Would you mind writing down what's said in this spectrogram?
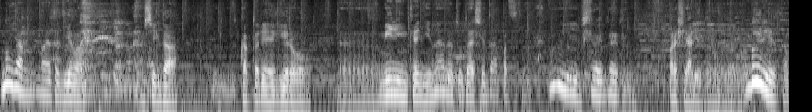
Ну, я на это дело всегда как-то реагировал. Э, Миленько, не надо туда-сюда, поцеловать. Ну и все это, прощали друг друга. Были там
